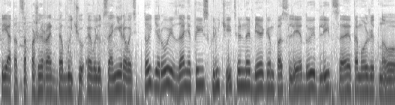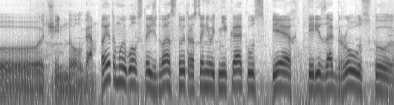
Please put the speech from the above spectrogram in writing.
прятаться, пожирать добычу, эволюционировать, то герои заняты исключительно бегом по следу и длиться это может, ну, очень долго. Поэтому Wolf Stage 2 стоит расценивать не как успех перезагрузку.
